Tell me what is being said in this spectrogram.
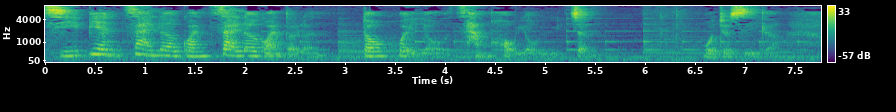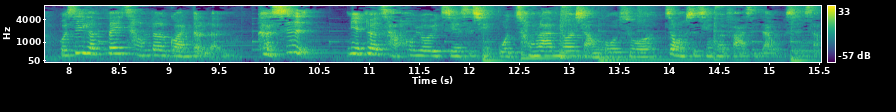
即便再乐观、再乐观的人，都会有产后忧郁症。我就是一个，我是一个非常乐观的人。可是面对产后忧郁这件事情，我从来没有想过说这种事情会发生在我身上。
